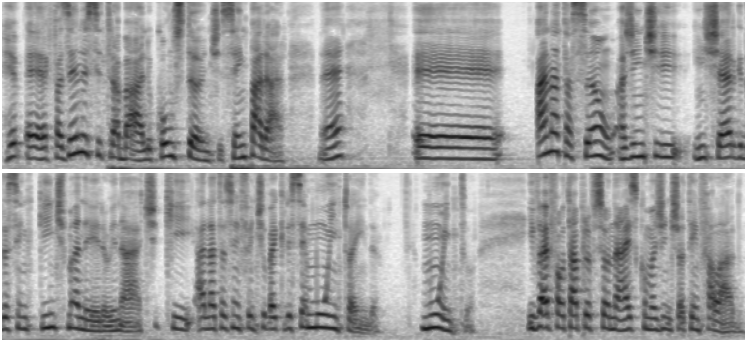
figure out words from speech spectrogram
re, é, fazendo esse trabalho constante, sem parar, né? É, a natação, a gente enxerga da seguinte maneira, o Inat, que a natação infantil vai crescer muito ainda muito. E vai faltar profissionais, como a gente já tem falado.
